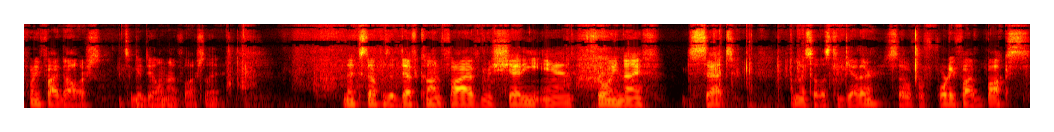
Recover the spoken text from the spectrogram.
$25. That's a good deal on that flashlight. Next up is a DEF CON 5 machete and throwing knife set. I'm going to sell this together. So for 45 bucks,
